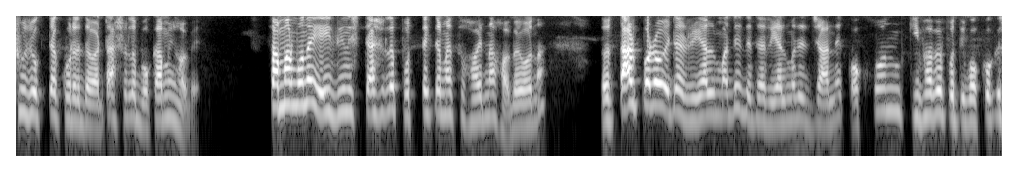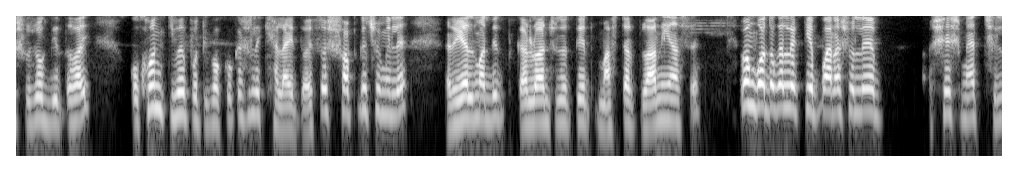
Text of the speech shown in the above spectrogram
সুযোগটা করে দেওয়াটা আসলে বোকামি হবে। তো আমার মনে হয় এই জিনিসটা আসলে প্রত্যেকটা ম্যাচে হয় না, হবেও না। তো তারপরেও এটা রিয়াল মাদ্রিদ এটা রিয়াল মাদ্রিদ জানে কখন কীভাবে প্রতিপক্ষকে সুযোগ দিতে হয়, কখন কীভাবে প্রতিপক্ষকে আসলে খেলাইতে হয়। তো সবকিছু মিলে রিয়াল মাদ্রিদ কার্লো আঞ্চলতির মাস্টার প্ল্যানই আছে। এবং গতকালে কেপার আসলে শেষ ম্যাচ ছিল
